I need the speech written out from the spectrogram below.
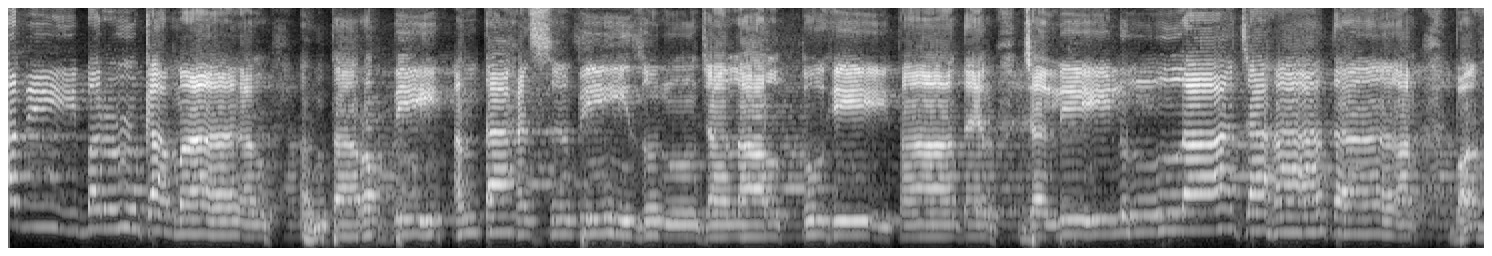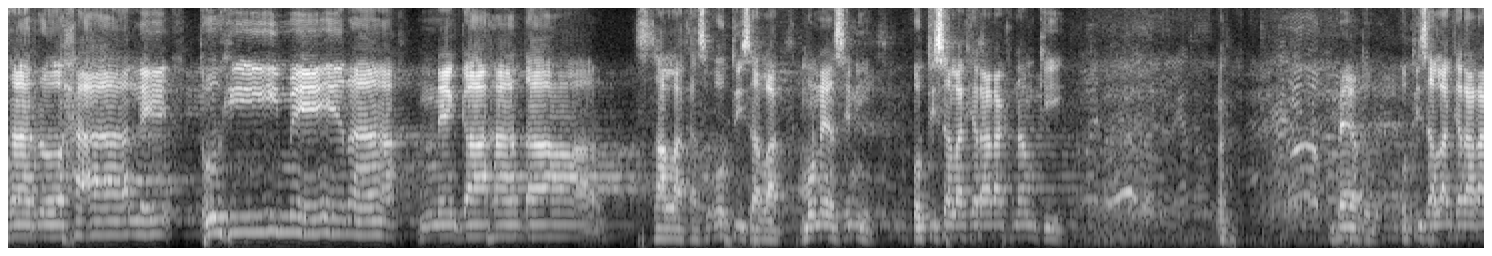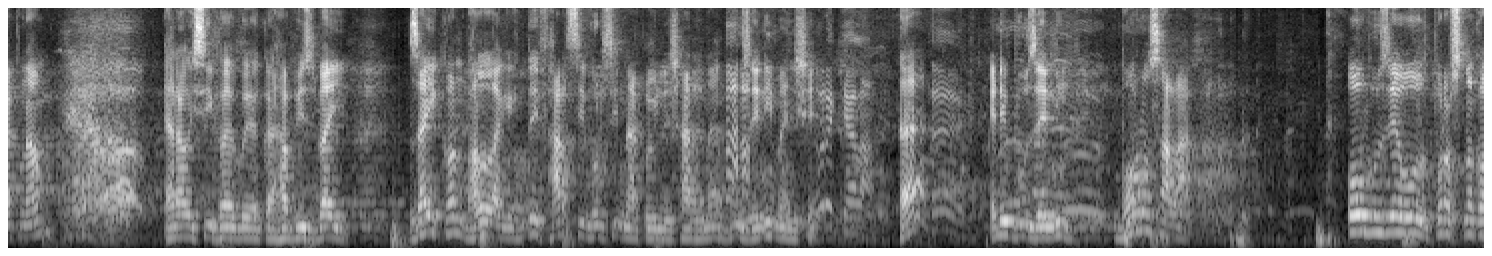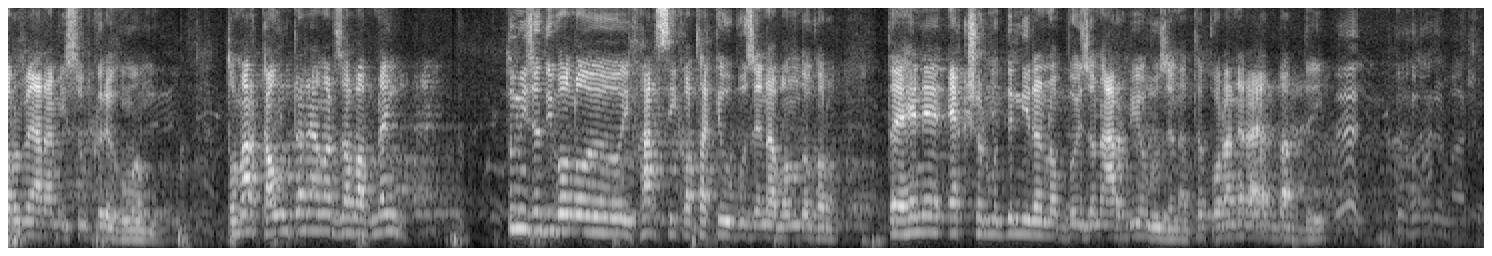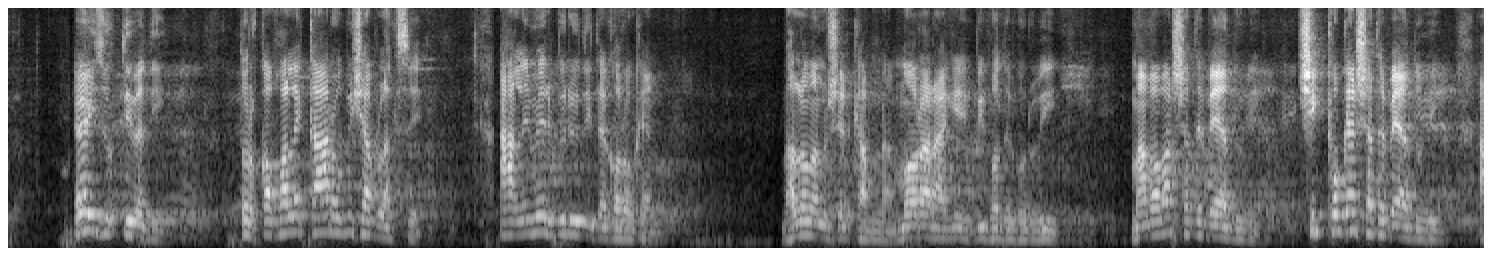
বর কামাল আন্তা রব্বি আন্তা হাসবি জুল জালাল তুহি কাদের জলিলুল্লাহ জাহাদার বহর হালে তুহি মেরা নেগাহাদার সালাক আছে, অতি সালাক মনে আসেনি অতি সালাকের আর এক নাম কি? বেয়াদব। অতি চালাকের আর এক নাম? এরা ওই সিফাই বইয়ে কয় হাফিজ ভাই যাই কন ভালো লাগে। কিন্তু এই ফার্সি ফুরসি না কইলে সারে না বুঝেনি মানুষে হ্যাঁ? এটি বুঝেনি। বড় চালাক। ও বুঝে ও প্রশ্ন করবে আর আমি চুপ করে ঘুমাবো। তোমার কাউন্টারে আমার জবাব নাই? তুমি যদি বলো ওই ফার্সি কথা কেউ বুঝে না বন্ধ করো। তো এখানে একশোর মধ্যে নিরানব্বই জন আরবিও বুঝে না, তো কোরআনের আয়াত বাদ দেই। এই যুক্তিবাদী, তোর কপালে কার অভিশাপ লাগছে? আলেমের বিরোধিতা করো কেন? ভালো মানুষের কাম না, মরার আগে বিপদে পড়বি মা বাবার সাথে বেয়াদুবি, শিক্ষকের সাথে বেয়াদুবি,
